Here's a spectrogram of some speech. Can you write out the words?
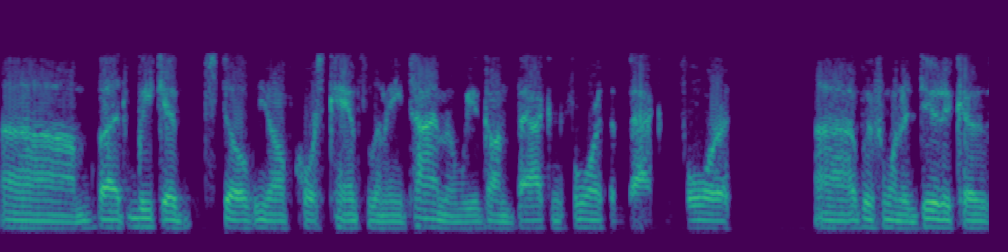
Um but we could still you know of course cancel at any time and we had gone back and forth and back and forth uh, if we want to do it because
